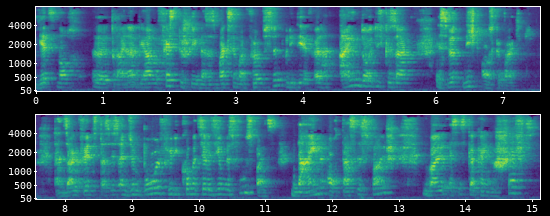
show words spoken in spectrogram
jetzt noch äh, dreieinhalb Jahre festgeschrieben, dass es maximal fünf sind. Und die DFL hat eindeutig gesagt, es wird nicht ausgeweitet. Dann sagen Fans, das ist ein Symbol für die Kommerzialisierung des Fußballs. Nein, auch das ist falsch, weil es ist gar kein Geschäft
